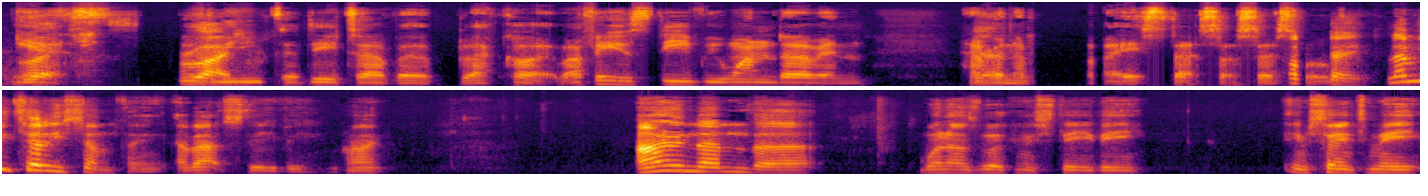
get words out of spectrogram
Right. yes. Right. we need to do to have a black art. I think it's Stevie Wonder and having a black artist that's successful. Okay, let me tell you something about Stevie. Right, I remember when I was working with Stevie, him saying to me,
